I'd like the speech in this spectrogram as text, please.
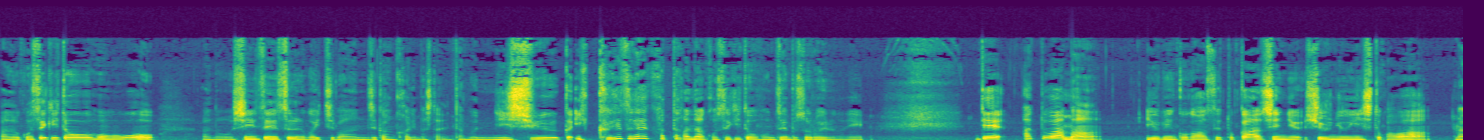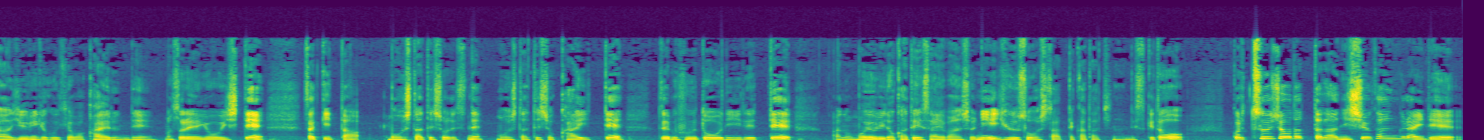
あの、戸籍謄本を、あの、申請するのが一番時間かかりましたね。多分2週か、1ヶ月ぐらいかかったかな、戸籍謄本全部揃えるのに。で、あとはまあ、郵便小為替とか、収入、収入印紙とかは、まあ、郵便局行けば買えるんで、まあ、それ用意して、さっき言った申立書ですね。申立書書いて、全部封筒に入れて、あの、最寄りの家庭裁判所に郵送したって形なんですけど、これ通常だったら2週間ぐらいで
